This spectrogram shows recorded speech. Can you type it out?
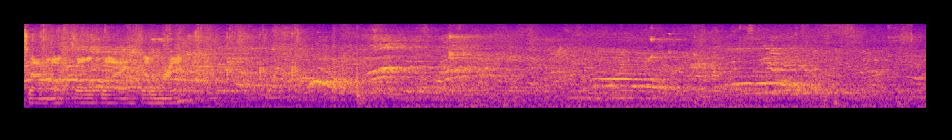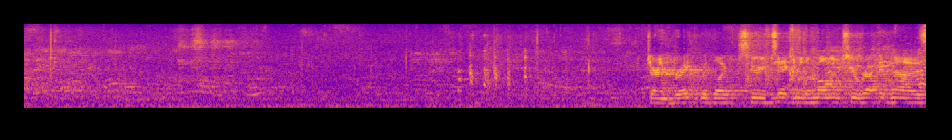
Timeout called by Kettle Moraine. During the break, we'd like to take another moment to recognize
